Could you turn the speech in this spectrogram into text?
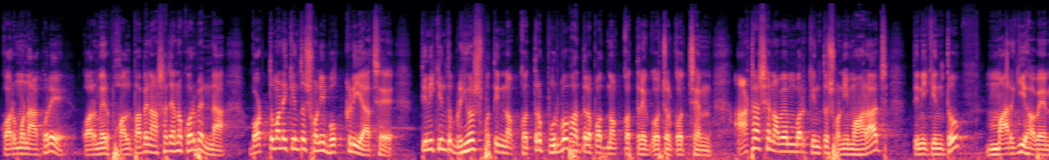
কর্ম না করে কর্মের ফল পাবেন আশা যেন করবেন না। বর্তমানে কিন্তু শনি বক্রি আছে। তিনি কিন্তু বৃহস্পতির নক্ষত্র, পূর্ব ভাদ্রপদ নক্ষত্রে গোচর করছেন। আঠাশে নভেম্বর কিন্তু শনি মহারাজ, তিনি কিন্তু মার্গী হবেন।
